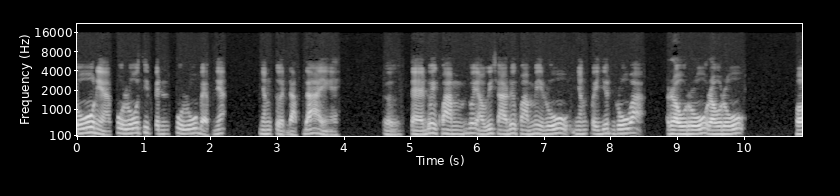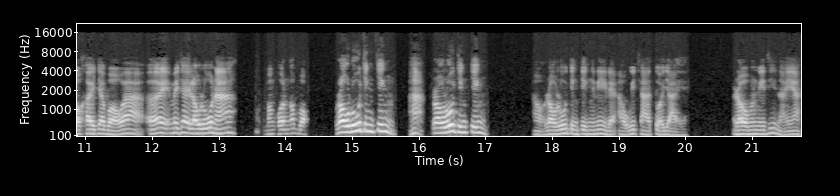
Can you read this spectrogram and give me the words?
รู้เนี่ย ผู้รู้ที่เป็นผู้รู้แบบเนี้ยยังเกิดดับได้ไงเออแต่ด้วยความด้วยอวิชชาด้วยความไม่รู้ยังไปยึดรู้ว่า เรารู้เรารู้ พอใครจะบอกว่า เอ้ย ไม่ใช่เรารู้นะ บางคนก็บอก เรารู้จริง ๆ ฮะ เรารู้จริงๆ เอาเรารู้จริง ๆ นี่แหละเอาวิชาตัวใหญ่ เรามันมีที่ไหนอะ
